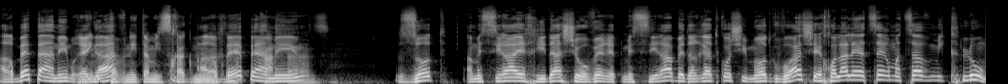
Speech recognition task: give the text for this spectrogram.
הרבה פעמים, רגע, אם תבנית המשחק בנויה הרבה ככה, פעמים- אז- זאת המסירה היחידה שעוברת, מסירה בדרגת קושי מאוד גבוהה שיכולה לייצר מצב מכלום.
